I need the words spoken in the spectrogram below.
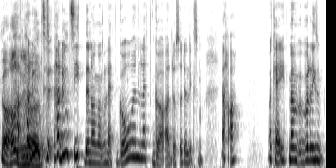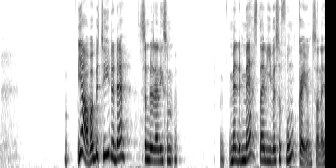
Jag har aldrig har, du hört. inte, har du inte sett det någon gång? Let go and let God. Och så är det liksom, jaha, okej, men vad liksom... Ja, vad betyder det? Som det där liksom... Med det mesta i livet så funkar ju inte så.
